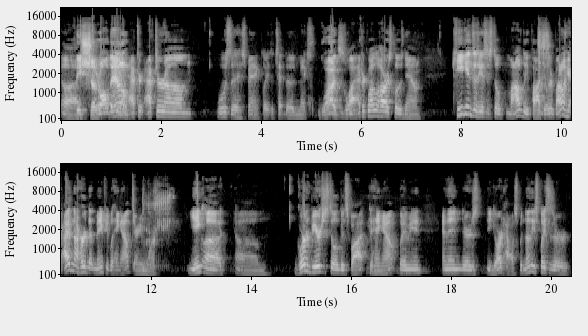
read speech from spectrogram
uh, they shut it all yeah, down. after after um, what was the Hispanic place? The te- the Mex Guads. Gua- after Guadalajara's closed down. Keegan's, I guess, is still mildly popular, but I don't hear. I have not heard that many people hang out there anymore. Ying, uh, um, Gordon Biersch is still a good spot to hang out, but I mean, and then there's the Yard House, but none of these places are.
